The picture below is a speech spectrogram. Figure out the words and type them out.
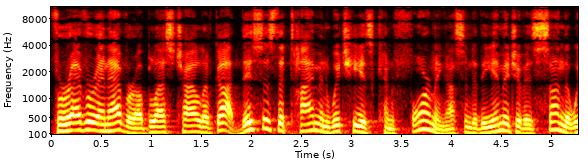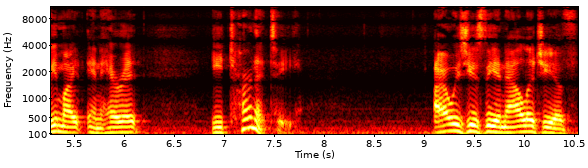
Forever and ever a blessed child of God. This is the time in which He is conforming us into the image of His Son that we might inherit eternity. I always use the analogy of,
